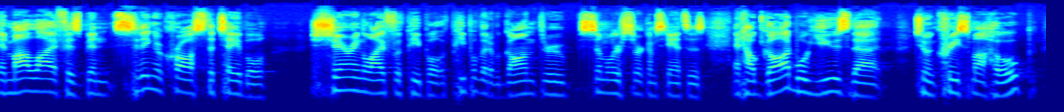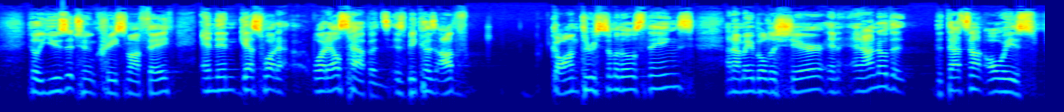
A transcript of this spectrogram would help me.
in my life has been sitting across the table sharing life with people of people that have gone through similar circumstances and how God will use that to increase my hope. He'll use it to increase my faith. And then guess what what else happens is because I've gone through some of those things and I'm able to share and, and I know that, that that's not always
